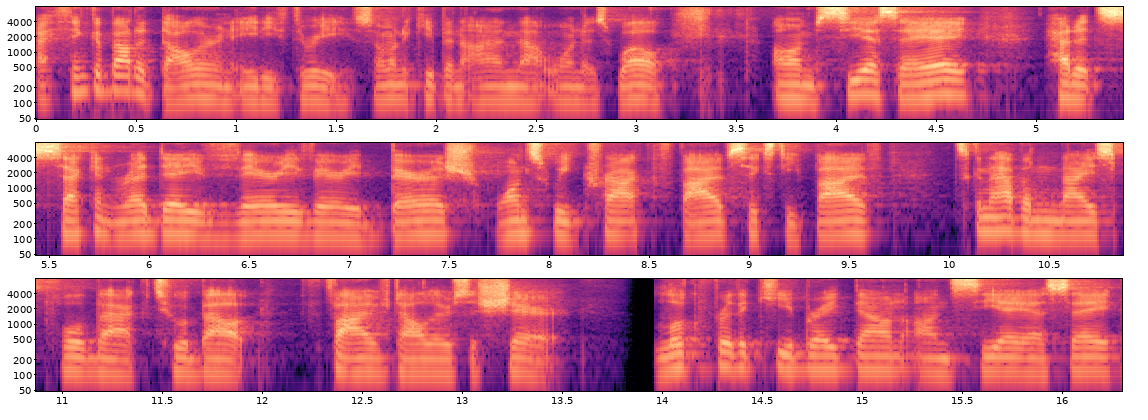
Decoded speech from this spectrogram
I think about a dollar and 83. So I'm going to keep an eye on that one as well. Um, CSAA had its second red day, very very bearish. Once we crack 565, it's going to have a nice pullback to about five dollars a share. Look for the key breakdown on CASA.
